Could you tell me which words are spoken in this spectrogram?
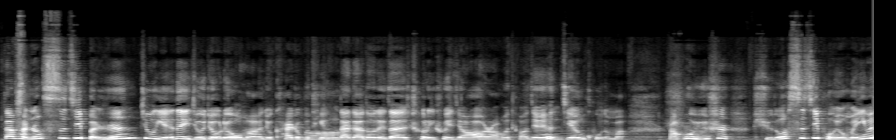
但反正司机本身就也得九九六嘛，就开着不停，大家都得在车里睡觉，然后条件也很艰苦的嘛。然后于是许多司机朋友们，因为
